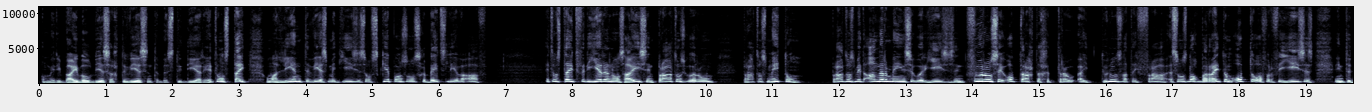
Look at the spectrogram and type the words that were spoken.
om met die Bybel besig te wees en te bestudeer. Het ons tyd om alleen te wees met Jesus of skep ons ons gebedslewe af? Het ons tyd vir die Here in ons huis en praat ons oor hom? Praat ons met hom? Praat ons met ander mense oor Jesus en voer ons sy opdragte getrou uit? Doen ons wat hy vra? Is ons nog bereid om op te offer vir Jesus en te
